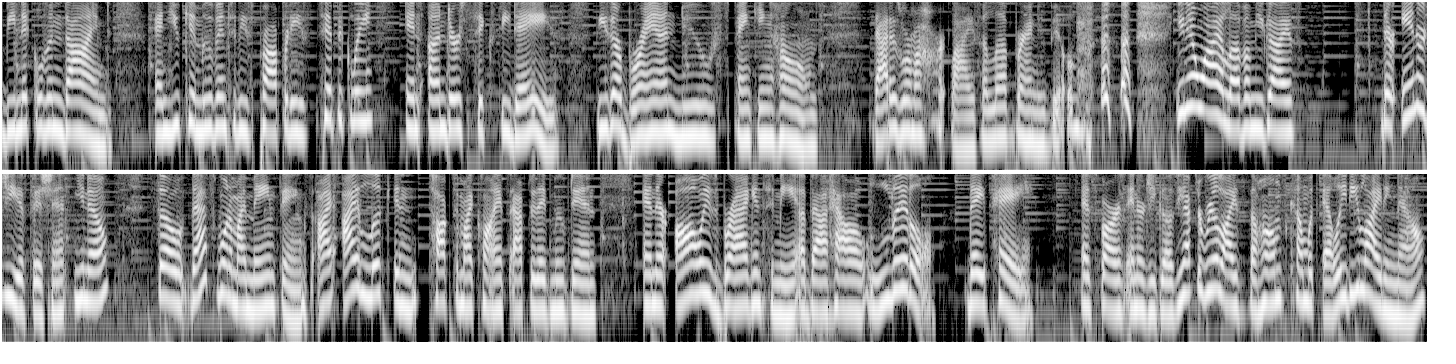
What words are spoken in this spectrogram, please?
be nickel and dimed. And you can move into these properties typically in under 60 days. These are brand new spanking homes. That is where my heart lies. I love brand new builds. you know why I love them, you guys? They're energy efficient, you know? So that's one of my main things. I, I look and talk to my clients after they've moved in, and they're always bragging to me about how little they pay as far as energy goes. You have to realize the homes come with LED lighting now.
